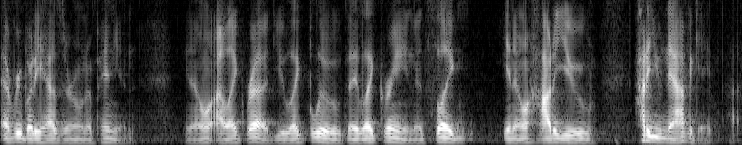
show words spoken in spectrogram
everybody has their own opinion. You know, I like red, you like blue, they like green. It's like, you know, how do you, how do you navigate that?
